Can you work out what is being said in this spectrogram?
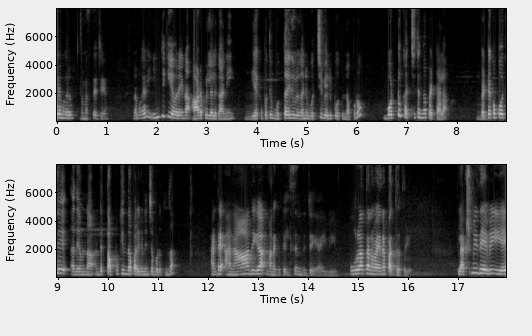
రమ్మగారు. నమస్తే జయ రమ్మగారు ఇంటికి ఎవరైనా ఆడపిల్లలు కానీ లేకపోతే ముత్తైదువులు కానీ వచ్చి వెళ్ళిపోతున్నప్పుడు బొట్టు ఖచ్చితంగా పెట్టాలా? పెట్టకపోతే అదేమన్నా అంటే తప్పు కింద పరిగణించబడుతుందా? అంటే అనాదిగా మనకు తెలిసింది జయ ఇవి పురాతనమైన పద్ధతులు. లక్ష్మీదేవి ఏ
